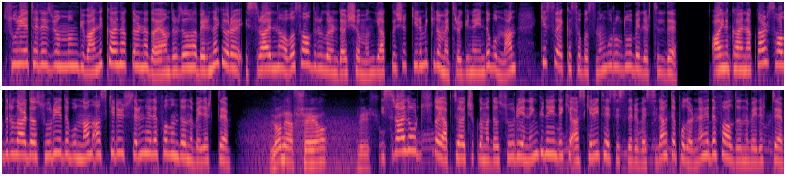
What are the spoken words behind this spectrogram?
Suriye televizyonunun güvenlik kaynaklarına dayandırdığı haberine göre İsrail'in hava saldırılarında Şam'ın yaklaşık 20 kilometre güneyinde bulunan Kisve kasabasının vurulduğu belirtildi. Aynı kaynaklar saldırılarda Suriye'de bulunan askeri üslerin hedef alındığını belirtti. İsrail ordusu da yaptığı açıklamada Suriye'nin güneyindeki askeri tesisleri ve silah depolarına hedef aldığını belirtti.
